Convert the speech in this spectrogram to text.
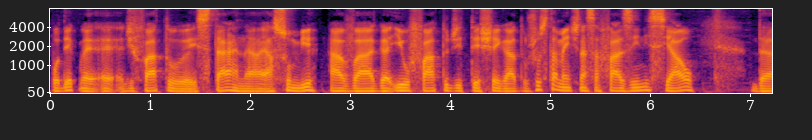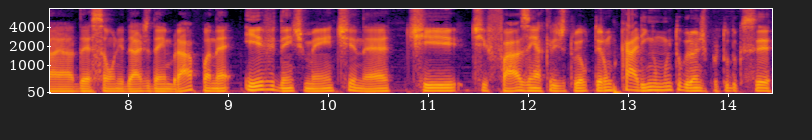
poder, é, é, de fato, estar, né, assumir a vaga e o fato de ter chegado justamente nessa fase inicial da, dessa unidade da Embrapa, né, evidentemente, né, te, te fazem, acredito eu, ter um carinho muito grande por tudo que você,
